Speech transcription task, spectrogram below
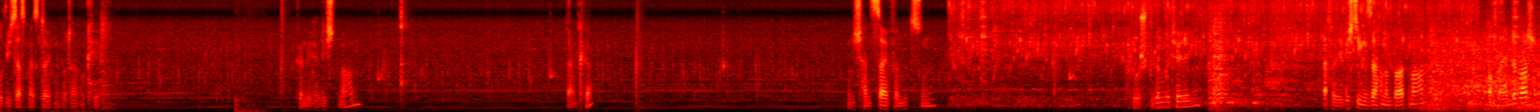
So wie ich das mal deuten würde. Okay. Können wir hier Licht machen? Danke. Eine Schanzseife nutzen. Klospülung betätigen. Erstmal die wichtigen Sachen im Bad machen. Nochmal Hände waschen.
